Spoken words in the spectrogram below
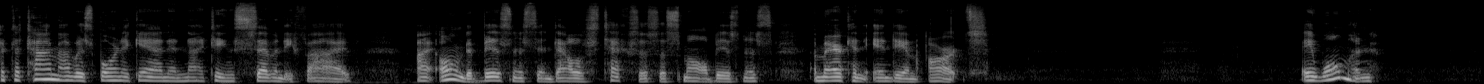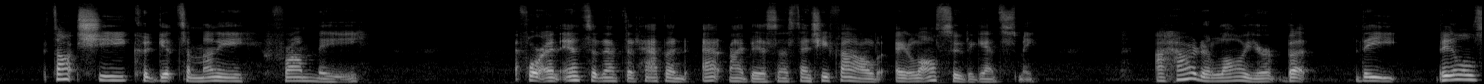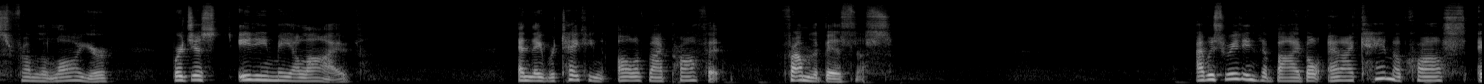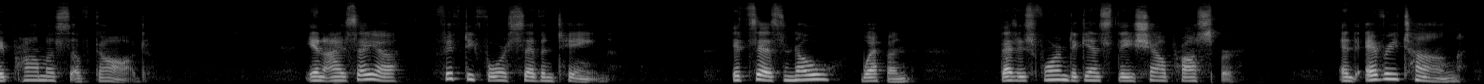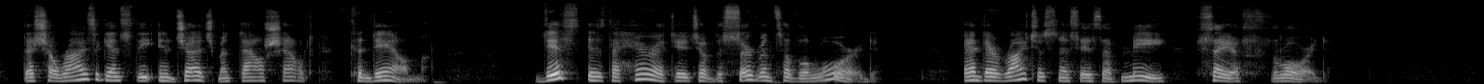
At the time I was born again in 1975, I owned a business in Dallas, Texas, a small business, American Indian Arts. A woman thought she could get some money from me for an incident that happened at my business, and she filed a lawsuit against me. I hired a lawyer, but the bills from the lawyer were just eating me alive. And they were taking all of my profit from the business. I was reading the Bible and I came across a promise of God. In Isaiah 54:17 it says no weapon that is formed against thee shall prosper and every tongue that shall rise against thee in judgment thou shalt condemn this is the heritage of the servants of the Lord and their righteousness is of me saith the Lord.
